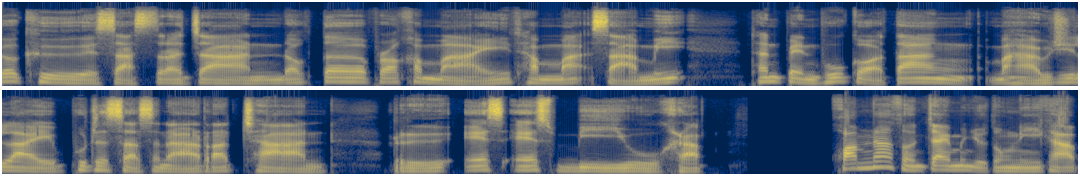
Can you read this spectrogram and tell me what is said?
ก็คือศาสตราจารย์ ดรพระขมายธรรมสามิ ท่านเป็นผู้ก่อตั้งมหาวิทยาลัยพุทธศาสนารัฐชาน หรือ SSBU ครับ ความน่าสนใจมันอยู่ตรงนี้ครับ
